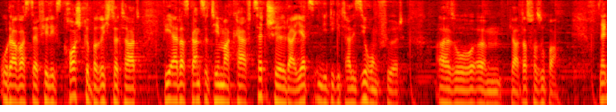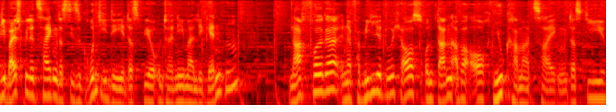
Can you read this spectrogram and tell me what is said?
Oder was der Felix Kroschke berichtet hat, wie er das ganze Thema Kfz-Schilder jetzt in die Digitalisierung führt. Also ähm, ja, das war super. Ja, die Beispiele zeigen, dass diese Grundidee, dass wir Unternehmerlegenden Nachfolger in der Familie durchaus und dann aber auch Newcomer zeigen, dass die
